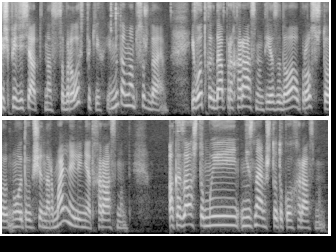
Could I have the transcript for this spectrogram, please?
1050 нас собралось таких, и мы там обсуждаем. И вот когда про харасмент я задала вопрос, что ну это вообще нормально или нет, харасмент, оказалось, что мы не знаем, что такое харасмент.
